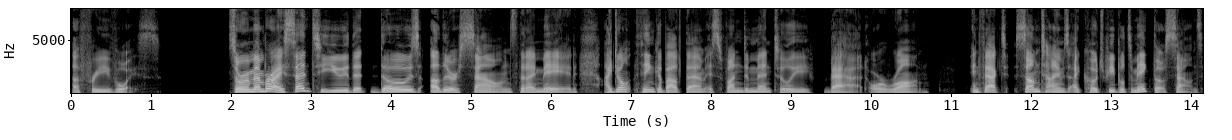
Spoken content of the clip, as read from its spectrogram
a free voice. So remember, I said to you that those other sounds that I made, I don't think about them as fundamentally bad or wrong. In fact, sometimes I coach people to make those sounds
